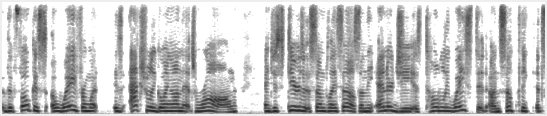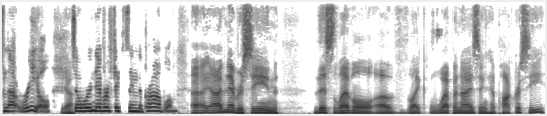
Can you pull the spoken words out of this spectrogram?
the focus away from what is actually going on that's wrong and just steers it someplace else. And the energy is totally wasted on something that's not real. Yeah. so we're never fixing the problem. I, I've never seen this level of like weaponizing hypocrisy,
